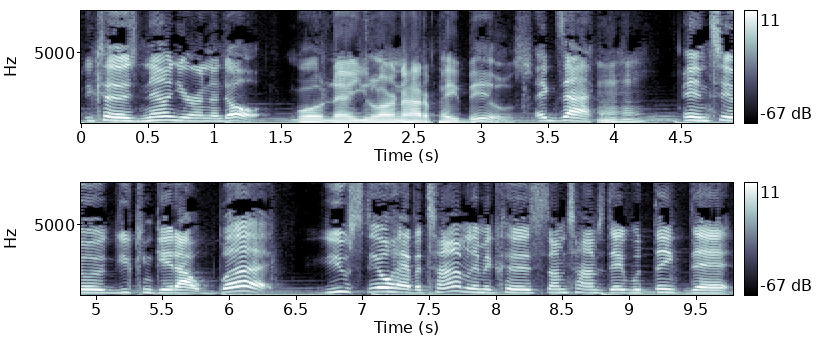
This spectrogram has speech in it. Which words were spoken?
because now you're an adult. Well, now you learn how to pay bills. Exactly. Mm-hmm. Until you can get out, but you still have a time limit because sometimes they would think that.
